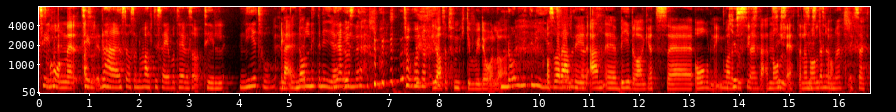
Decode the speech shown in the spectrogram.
till, som hon... eh, till alltså, det här så som de alltid säger på TV så till 92 nej, 099 Ja, just 100 200. Jag har sett för mycket på Idol och... 099 Och så var det alltid 200. an, eh, bidragets eh, ordning. Var det Just på sista? det. 01 Sist- eller Sista 02? numret, exakt.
